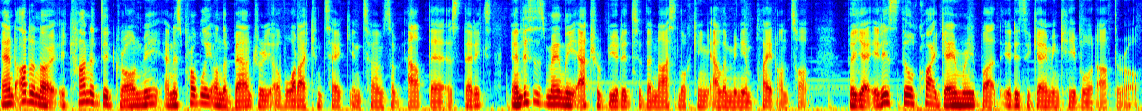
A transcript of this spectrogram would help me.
And I don't know, it kinda did grow on me and is probably on the boundary of what I can take in terms of out there aesthetics, and this is mainly attributed to the nice looking aluminium plate on top. But yeah, it is still quite gamery, but it is a gaming keyboard after all.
